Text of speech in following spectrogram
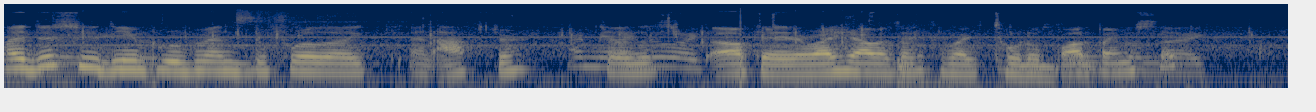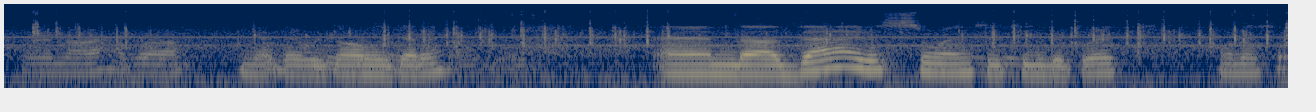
I did see the improvement before like and after. I mean, So this like okay right here I was acting like total bot by mistake. Like, you know, I have a. Yeah, there we go. We get it. And uh, then I just went to take the brick. What else? I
